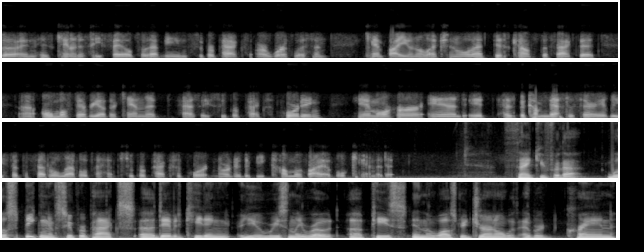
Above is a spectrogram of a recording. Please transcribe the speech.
and his candidacy failed, so that means super PACs are worthless and can't buy you an election. Well, that discounts the fact that uh, almost every other candidate has a super PAC supporting him or her, and it has become necessary, at least at the federal level, to have super PAC support in order to become a viable candidate. Thank you for that. Well, speaking of super PACs, uh, David Keating, you recently wrote a piece in the Wall Street Journal with Edward Crane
